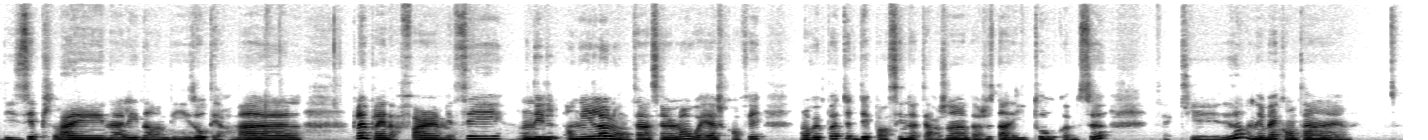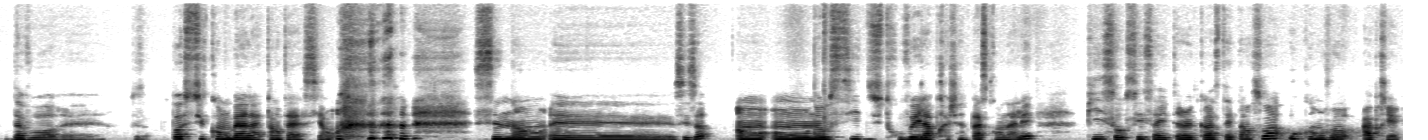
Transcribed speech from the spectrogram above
des ziplines, aller dans des eaux thermales. plein, plein d'affaires. Mais tu sais, on est, on est là longtemps. C'est un long voyage qu'on fait. On veut pas tout dépenser notre argent dans, juste dans des tours comme ça. Fait que là, on est bien content euh, d'avoir euh, pas succombé à la tentation. Sinon, euh, c'est ça. On, a aussi dû trouver la prochaine place qu'on allait. Puis ça aussi, ça a été un casse-tête en soi où qu'on va après.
